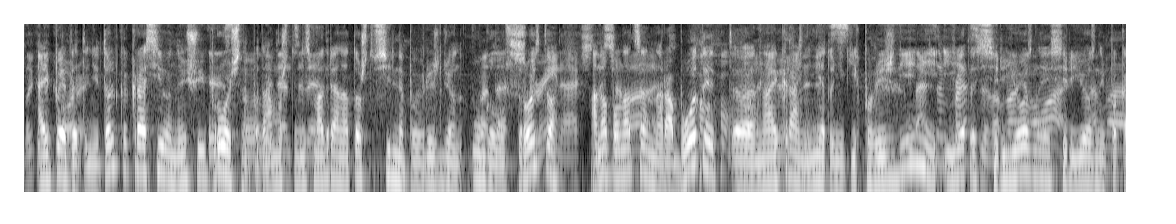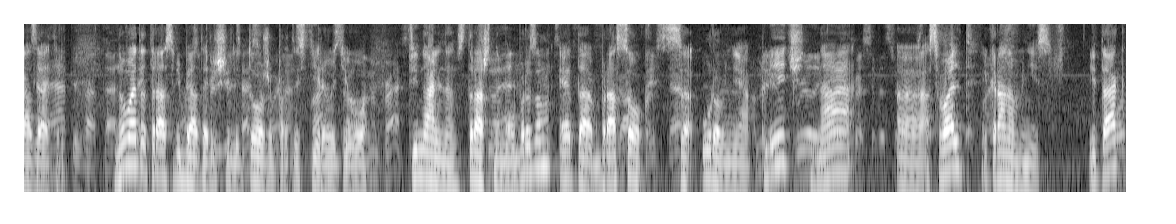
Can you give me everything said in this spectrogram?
iPad это не только красиво, но еще и прочно, потому что, несмотря на то, что сильно поврежден угол устройства, оно полноценно работает, э, на экране нету никаких повреждений, и это серьезный-серьезный показатель. Но в этот раз ребята решили тоже протестировать его финальным страшным образом. Это бросок с уровня плеч на э, асфальт экраном вниз. Итак,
